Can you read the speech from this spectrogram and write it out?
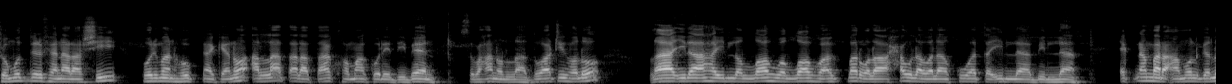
সমুদ্রের ফেনা রাশি পরিমাণ হোক না কেন, আল্লাহ তালা তা ক্ষমা করে দিবেন, সুবাহানুল্লাহ। দোয়াটি হলো, লা ইলাহা ইল্লা বিল্লাহ। এক নাম্বার আমল গেল,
